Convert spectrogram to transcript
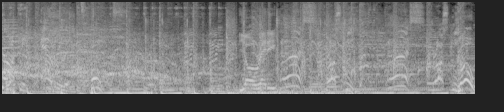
talking. Whatever it takes. Y'all ready? Yes, trust me. Yes. Trust me. Go.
